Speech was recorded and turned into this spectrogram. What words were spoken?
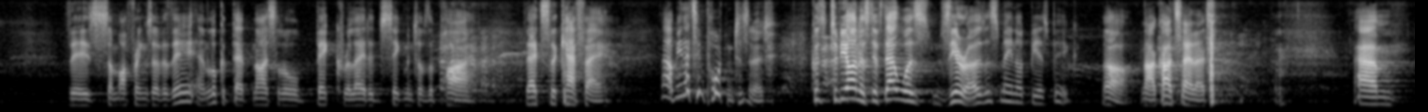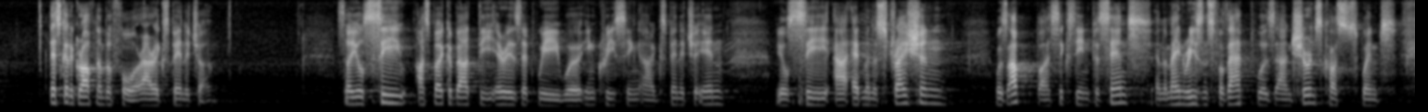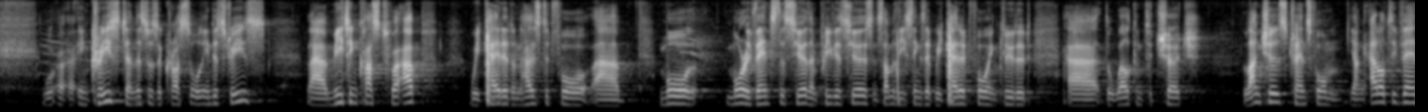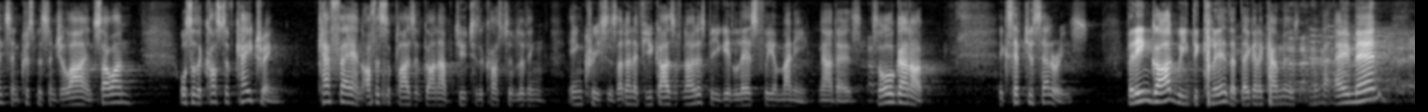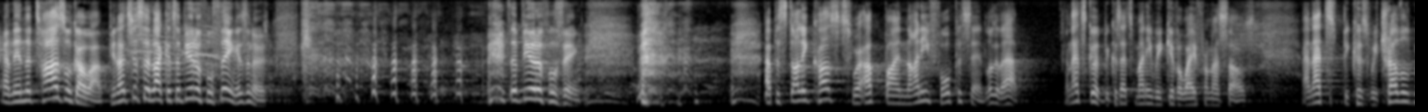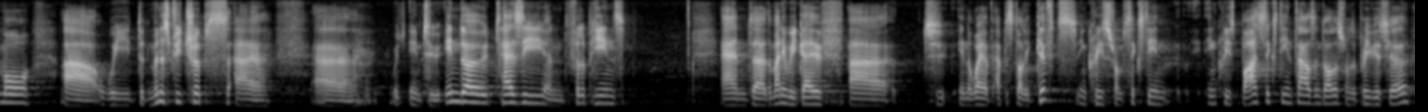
There's some offerings over there, and look at that nice little Beck related segment of the pie. That's the cafe. I mean, that's important, isn't it? Because to be honest, if that was zero, this may not be as big. Oh, no, I can't say that. Um, let's go to graph number four our expenditure. So you'll see, I spoke about the areas that we were increasing our expenditure in. You'll see our administration was up by 16%, and the main reasons for that was our insurance costs went uh, increased, and this was across all industries. Our meeting costs were up. We catered and hosted for uh, more more events this year than previous years, and some of these things that we catered for included uh, the Welcome to Church lunches, transform young adult events, and Christmas in July, and so on. Also, the cost of catering cafe and office supplies have gone up due to the cost of living increases. I don't know if you guys have noticed, but you get less for your money nowadays. It's all gone up, except your salaries. But in God, we declare that they're going to come. Amen. And then the tithes will go up. You know, it's just a, like it's a beautiful thing, isn't it? it's a beautiful thing. Apostolic costs were up by 94%. Look at that. And that's good because that's money we give away from ourselves. And that's because we traveled more, uh, we did ministry trips uh, uh, into Indo, Tassie, and Philippines. And uh, the money we gave uh, to, in the way of apostolic gifts increased from 16, increased by $16,000 from the previous year.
